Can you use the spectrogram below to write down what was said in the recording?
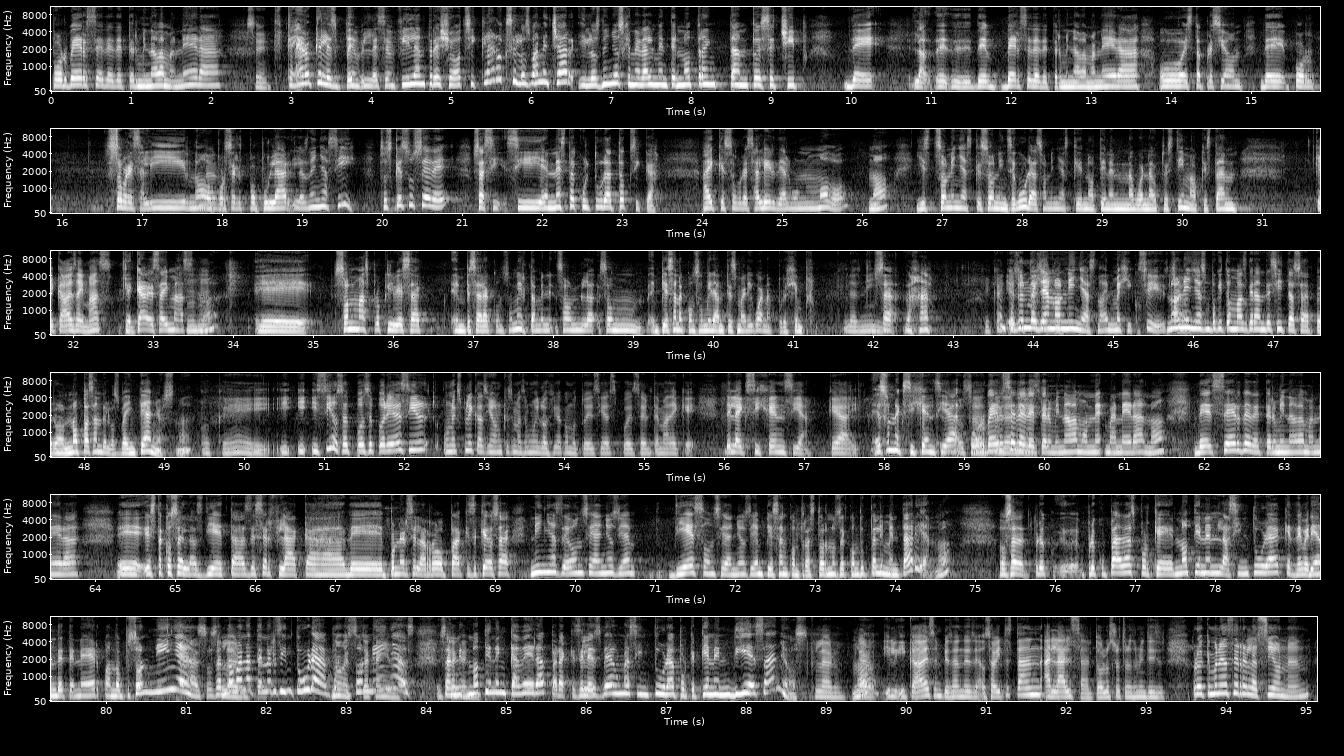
por verse de determinada manera. Sí. Claro que les, les enfilan tres shots y claro que se los van a echar. Y los niños generalmente no traen tanto ese chip de, la- de, de- de verse de determinada manera o esta presión de por sobresalir, ¿no? Claro. Por ser popular. Las niñas sí. Entonces, ¿qué sucede? O sea, si, si en esta cultura tóxica hay que sobresalir de algún modo, ¿no? Y son niñas que son inseguras, son niñas que no tienen una buena autoestima o que están Que cada vez hay más. que cada vez hay más. ¿no? Eh, son más proclives a empezar a consumir. También son, la- son empiezan a consumir antes marihuana, por ejemplo. Las niñas. O sea, ajá. Eso en poquito ya no niñas, ¿no? En México. Sí, No niñas un poquito más grandecitas, o sea, pero no pasan de los 20 años, ¿no? Ok, y, y- y sí, o sea, pues se podría decir una explicación que se me hace muy lógica, como tú decías, puede ser el tema de que, de la exigencia que hay. Es una exigencia O sea, por verse de determinada manera, ¿no? De ser de determinada manera, eh, esta cosa de las dietas, de ser flaca, de ponerse la ropa, que se quede, o sea, niñas de 11 años ya, 10, 11 años ya empiezan con trastornos de conducta alimentaria, ¿no? O sea, eh, preocupadas porque no tienen la cintura que deberían de tener cuando pues, son niñas. O sea, Claro. no van a tener cintura No, porque son cañón. niñas. O sea, cañón. no tienen cadera para que se les vea una cintura porque tienen 10 años. Claro, ¿No? claro. Y, y cada vez empiezan desde, o sea, ahorita están al alza todos los trastornos alimenticios. Pero ¿de qué manera se relacionan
